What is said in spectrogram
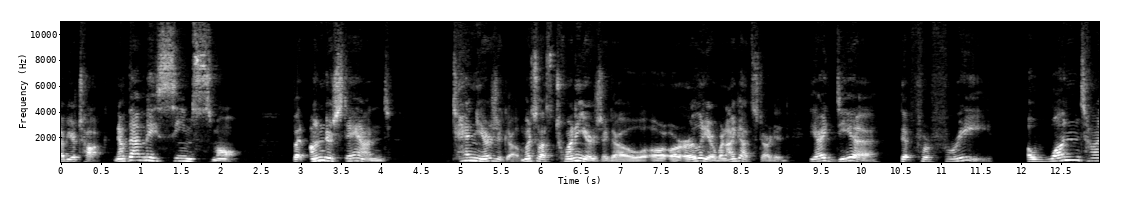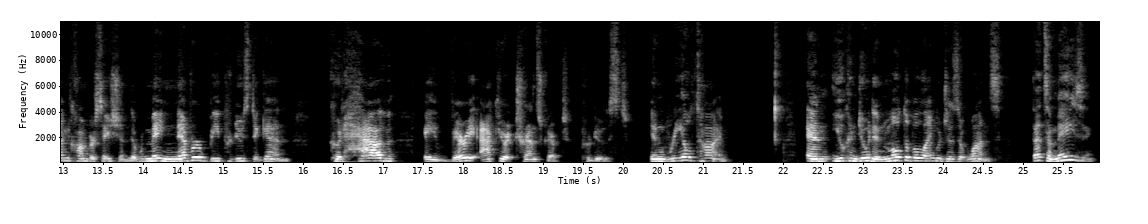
of your talk. Now, that may seem small, but understand 10 years ago, much less 20 years ago or, or earlier when I got started, the idea that for free, a one time conversation that may never be produced again could have a very accurate transcript produced in real time. And you can do it in multiple languages at once. That's amazing.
